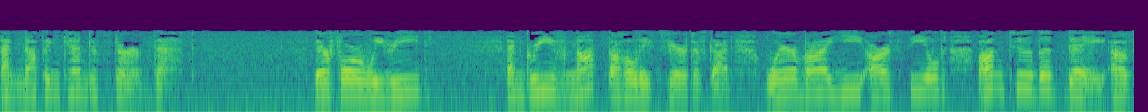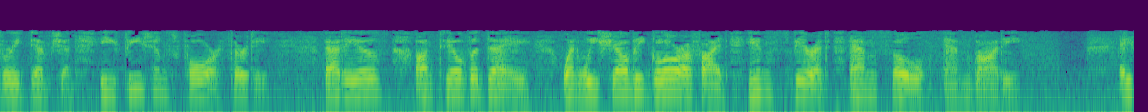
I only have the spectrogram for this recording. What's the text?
and nothing can disturb that. Therefore we read, and grieve not the Holy Spirit of God, whereby ye are sealed unto the day of redemption. Ephesians 4:30. That is, until the day when we shall be glorified in spirit and soul and body. A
